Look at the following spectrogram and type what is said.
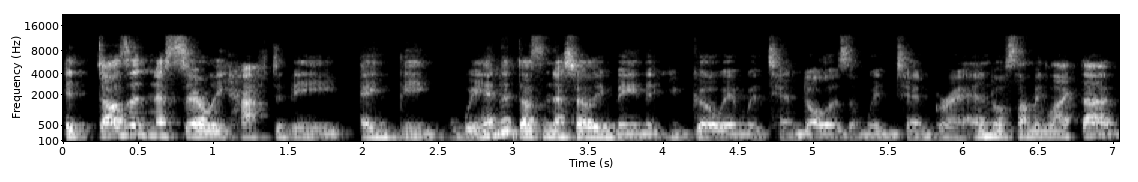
it doesn't necessarily have to be a big win. It doesn't necessarily mean that you go in with $10 and win 10 grand or something like that.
